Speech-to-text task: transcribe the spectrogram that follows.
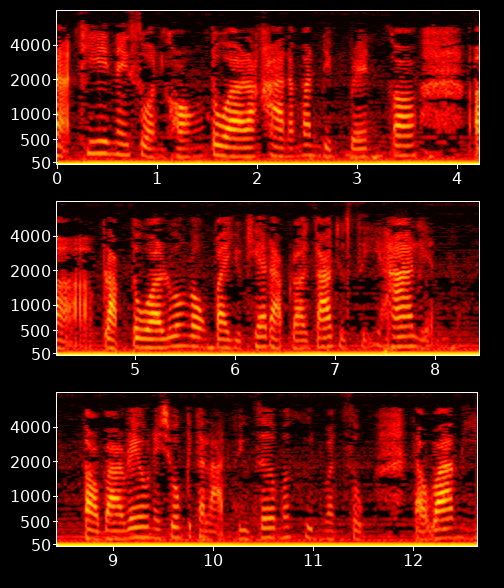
ณะที่ในส่วนของตัวราคาน้ำมันดิบเบรนท์ก็ปรับตัวล่วงลงไปอยู่ที่ระดับ 109.45 เหรียญต่อบาร์เรลในช่วงปิดตลาดฟิวเจอร์เมื่อคืนวันศุกร์ แต่ว่ามี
